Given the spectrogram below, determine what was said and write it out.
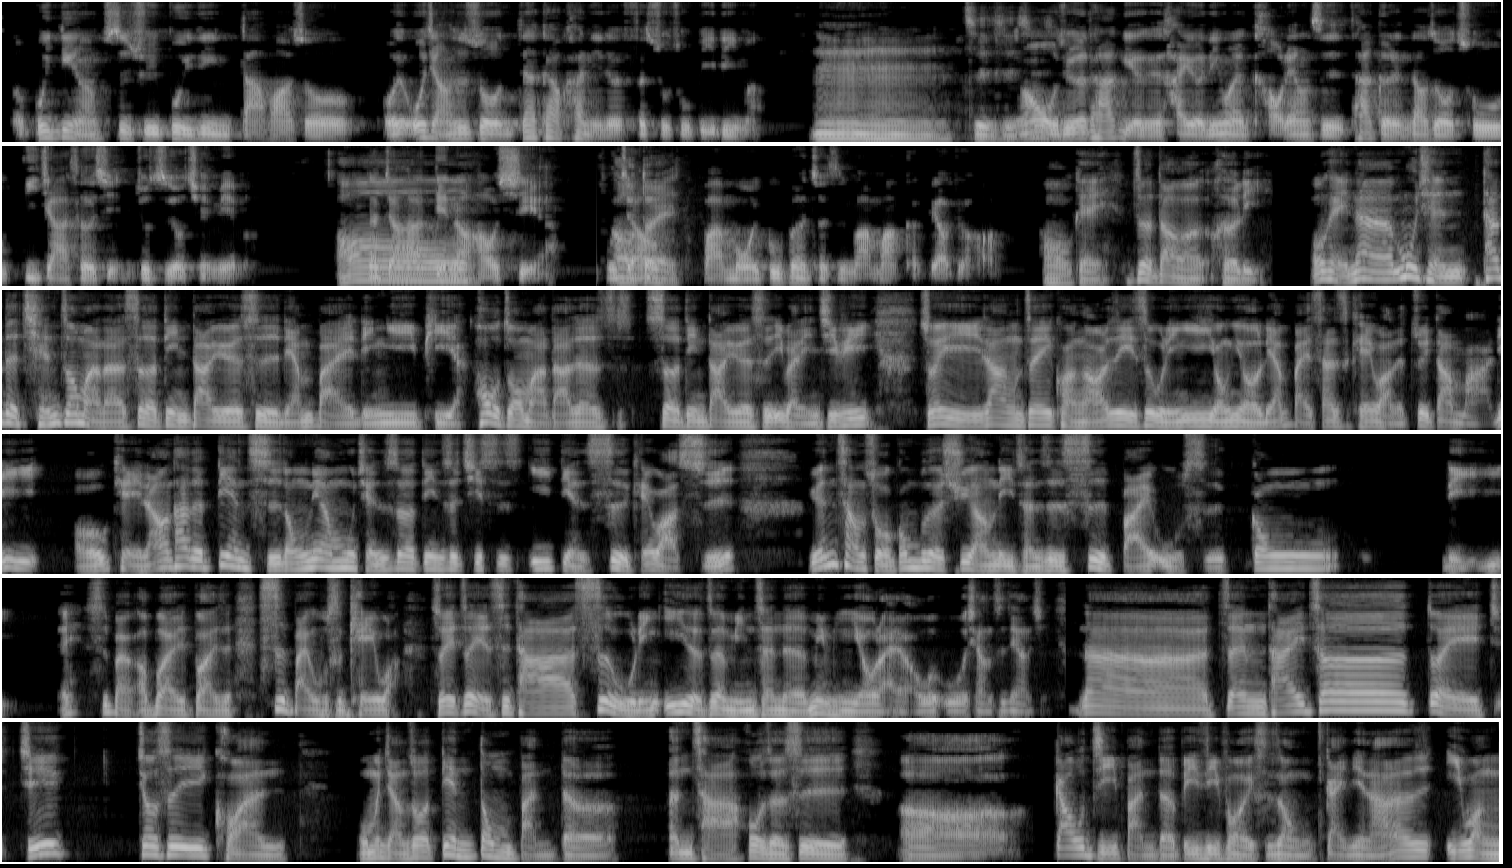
呃，不一定啊，四驱不一定打滑的时候，我我讲的是说，那要看你的输出比例嘛。嗯，是是，是。然后我觉得它也还有另外考量是，它可能到时候出低价车型就只有前面嘛，哦，那这样它电脑好写啊。我只要把某一部分的城市码 mark 掉就好了。OK，这倒合理。OK，那目前它的前轴马达设定大约是两百零一匹啊，后轴马达的设定大约是一百零七匹，所以让这一款 RZ 四五零一拥有两百三十 k 瓦的最大马力。OK，然后它的电池容量目前设定是七十一点四 k 瓦时，原厂所公布的续航里程是四百五十公里。哎，四百哦，不好意思，不好意思，四百五十 k 瓦，所以这也是它四五零一的这个名称的命名由来了。我我想是这样子。那整台车对，其实就是一款我们讲说电动版的 N 叉或者是呃高级版的 bZ4X 这种概念啊。以往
